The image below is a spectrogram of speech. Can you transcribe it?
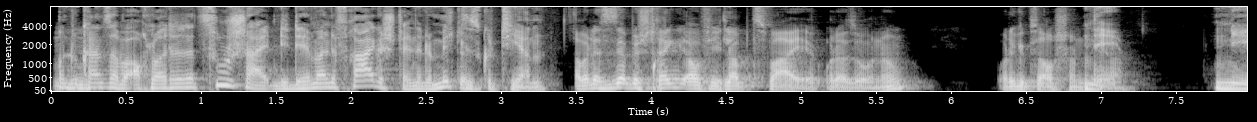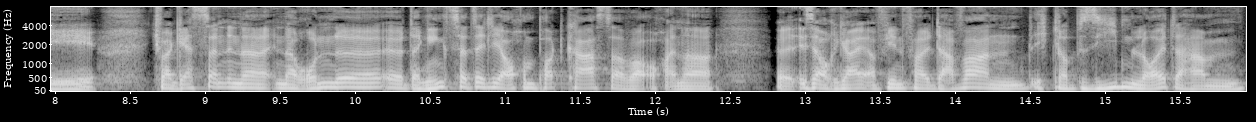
Und mhm. du kannst aber auch Leute dazuschalten, die dir mal eine Frage stellen oder mitdiskutieren. Aber das ist ja beschränkt auf, ich glaube, zwei oder so, ne? Oder gibt's auch schon mehr? Nee. Nee, ich war gestern in einer, in einer Runde, äh, da ging es tatsächlich auch um Podcast, da war auch einer, äh, ist auch egal, auf jeden Fall, da waren, ich glaube, sieben Leute haben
